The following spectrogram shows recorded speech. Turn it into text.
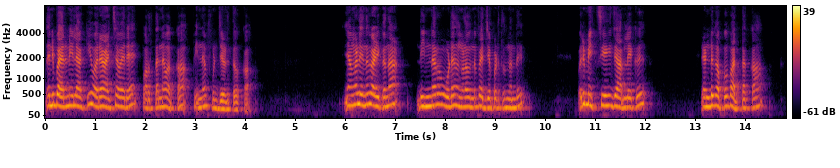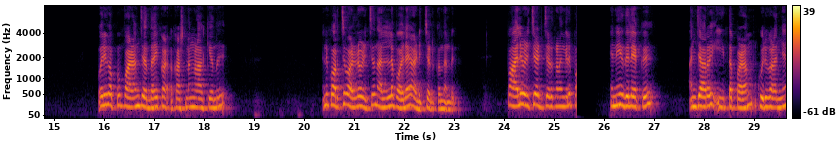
ഇതിന് ഭരണിയിലാക്കി ഒരാഴ്ച വരെ പുറത്തന്നെ വെക്കുക പിന്നെ ഫ്രിഡ്ജെടുത്ത് വെക്കുക ഞങ്ങൾ ഇന്ന് കഴിക്കുന്ന ഡിന്നർ കൂടെ നിങ്ങളെ ഒന്ന് പരിചയപ്പെടുത്തുന്നുണ്ട്. ഒരു മിക്സി ജാറിലേക്ക് രണ്ട് കപ്പ് പത്തക്ക ഒരു കപ്പ് പഴം ചെറുതായി കഷ്ണങ്ങളാക്കിയത് ഇനി കുറച്ച് വെള്ളം ഒഴിച്ച് നല്ല പോലെ അടിച്ചെടുക്കുന്നുണ്ട്. പാൽ ഒഴിച്ച് അടിച്ചെടുക്കണമെങ്കിൽ ഇനി ഇതിലേക്ക് അഞ്ചാറ് ഈത്തപ്പഴം കുരുകളഞ്ഞ്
